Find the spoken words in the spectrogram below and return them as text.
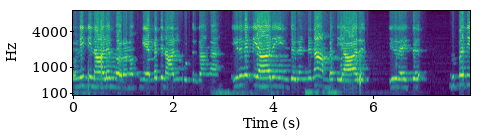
தொண்ணூத்தி நாலுன்னு வரணும். இங்க எண்பத்தி நாலுன்னு கொடுத்துருக்காங்க. இருபத்தி ஆறு இன்ட்டு ரெண்டுனா ஐம்பத்தி ஆறு இது ரைட்டு முப்பத்தி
